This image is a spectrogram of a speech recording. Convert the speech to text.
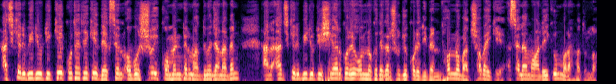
আজকের ভিডিওটি কে কোথায় থেকে দেখছেন অবশ্যই কমেন্টের মাধ্যমে জানাবেন আর আজকের ভিডিওটি শেয়ার করে অন্যকে দেখার সুযোগ করে দিবেন। ধন্যবাদ সবাইকে। আসসালামু আলাইকুম রহমতুল্লাহ।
